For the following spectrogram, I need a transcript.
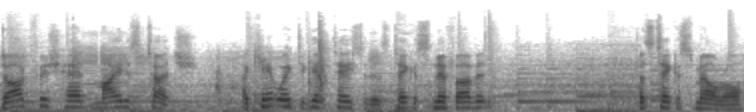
Dogfish Head Midas Touch. I can't wait to get a taste of this. Take a sniff of it. Let's take a smell roll.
